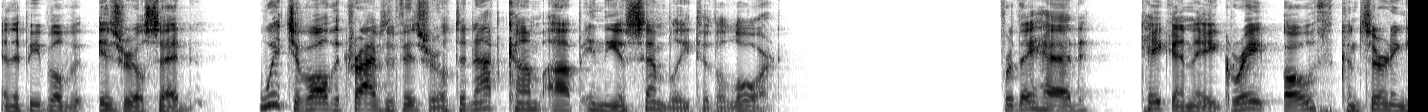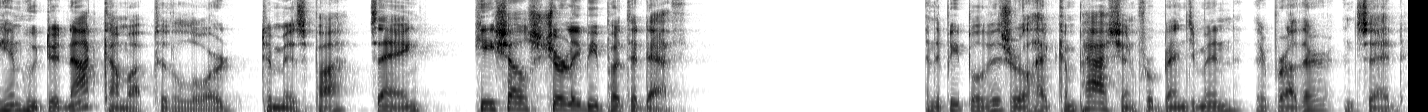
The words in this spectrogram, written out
And the people of Israel said, Which of all the tribes of Israel did not come up in the assembly to the Lord? For they had taken a great oath concerning him who did not come up to the Lord to Mizpah, saying, he shall surely be put to death. And the people of Israel had compassion for Benjamin their brother, and said,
